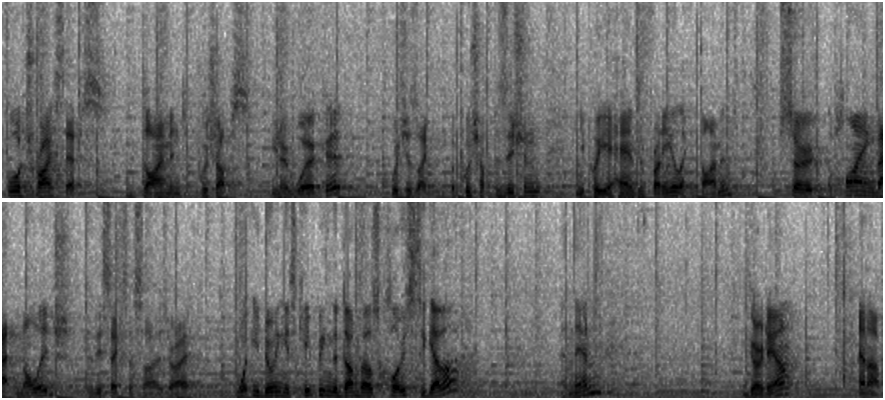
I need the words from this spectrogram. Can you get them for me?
For triceps, diamond push-ups, you know, work it, which is like a push-up position, and you put your hands in front of you like a diamond. So applying that knowledge to this exercise, right? What you're doing is keeping the dumbbells close together, and then go down and up.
